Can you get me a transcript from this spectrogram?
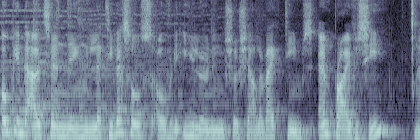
Ook in de uitzending Letty Wessels over de e-learning, sociale wijkteams en privacy. Eh,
